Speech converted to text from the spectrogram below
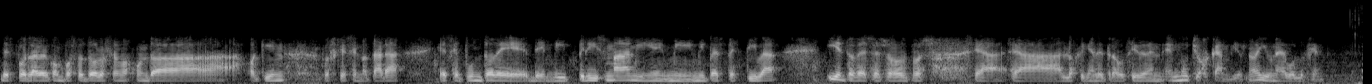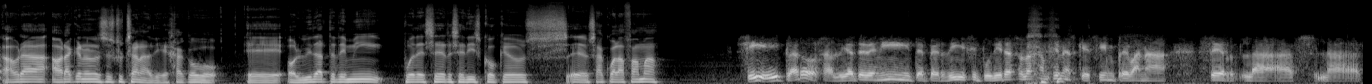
después de haber compuesto todos los temas junto a, Joaquín, pues que se notara ese punto de, mi prisma, mi, mi, perspectiva y entonces eso pues se ha, lógicamente traducido en, muchos cambios ¿no? y una evolución. Ahora, ahora que no nos escucha nadie, Jacobo, eh, Olvídate de mí, ¿puede ser ese disco que os, eh, os sacó a la fama? Sí, claro, o sea, olvídate de mí, te perdí, si pudieras, son las canciones que siempre van a ser las, las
